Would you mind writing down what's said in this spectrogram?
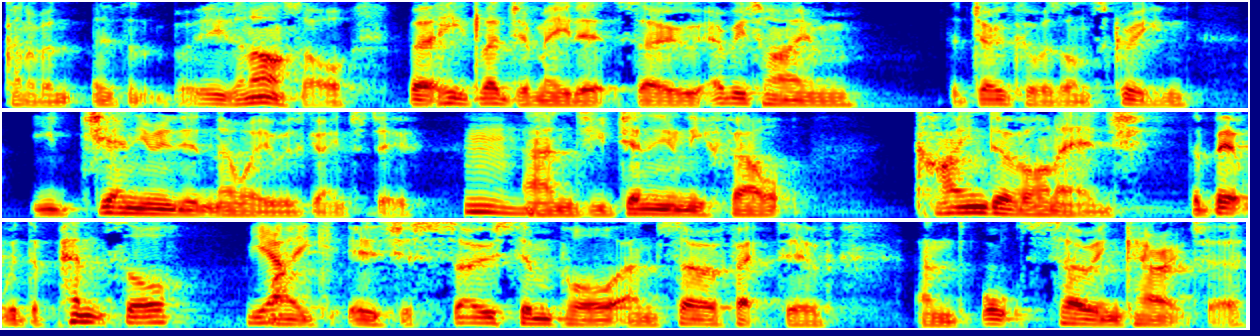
kind of an he's an, he's an asshole. But Heath Ledger made it so every time the Joker was on screen, you genuinely didn't know what he was going to do, Mm. and you genuinely felt kind of on edge. The bit with the pencil, Yeah. like, is just so simple and so effective, and all, so in character.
